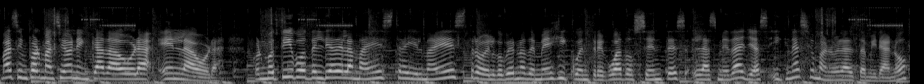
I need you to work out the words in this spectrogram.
Más información en cada hora en la hora. Con motivo del Día de la Maestra y el Maestro, el Gobierno de México entregó a docentes las medallas Ignacio Manuel Altamirano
